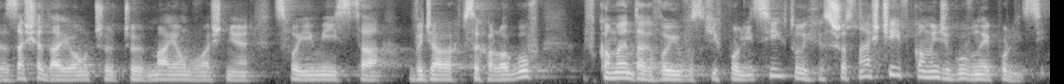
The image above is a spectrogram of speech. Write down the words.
e, zasiadają czy, czy mają właśnie swoje miejsca w wydziałach psychologów, w komendach wojewódzkich policji, których jest 16 i w komendzie głównej policji.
